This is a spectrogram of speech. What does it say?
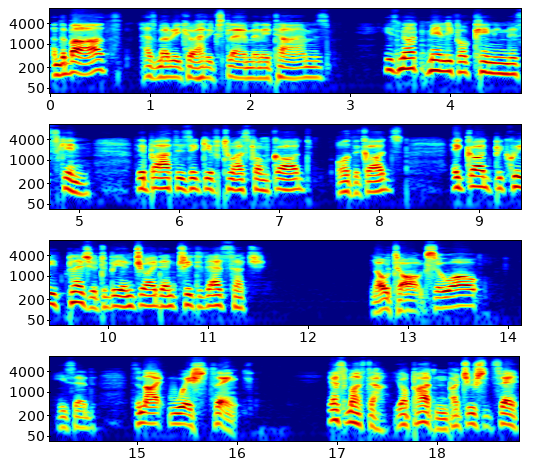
and the bath, as Mariko had explained many times, is not merely for cleaning the skin, the bath is a gift to us from God, or the gods, a God-bequeathed pleasure to be enjoyed and treated as such.' "'No talk, Suo,' he said. "'Tonight wish think.' "'Yes, master, your pardon, but you should say,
